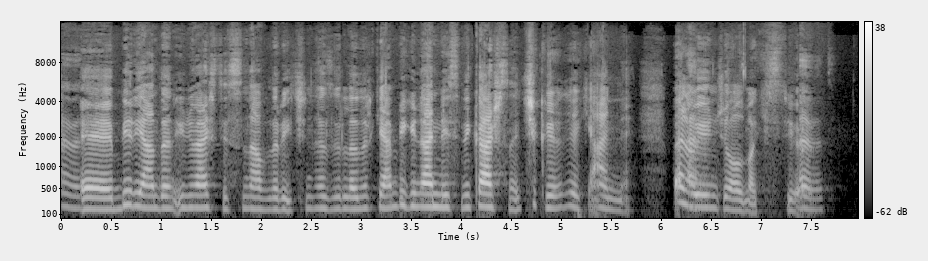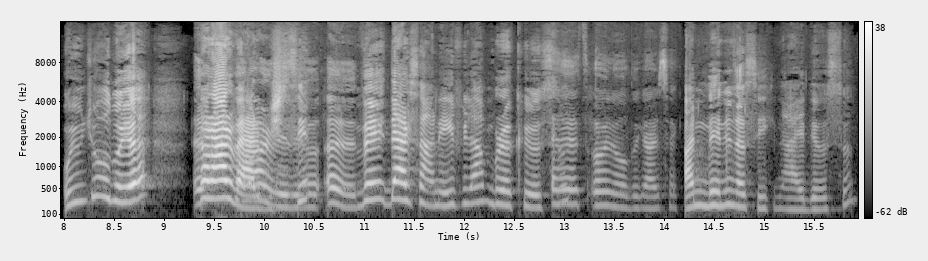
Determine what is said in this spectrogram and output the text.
Evet. e, bir yandan üniversite sınavları için hazırlanırken bir gün annesinin karşısına çıkıyor diyor ki anne ben Evet. oyuncu olmak istiyorum. Evet. Oyuncu olmaya Evet, karar karar vermişsin veriyor, evet. ve dershaneyi falan bırakıyorsun. Evet öyle oldu gerçekten. Anneni nasıl ikna ediyorsun?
